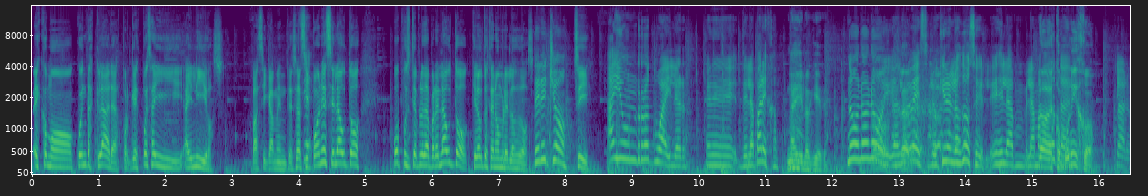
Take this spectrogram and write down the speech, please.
Es como cuentas claras, porque después hay, hay líos, básicamente. O sea, si pones el auto, vos pusiste plata para el auto, que el auto esté a nombre de los dos. Derecho, Sí, hay un Rottweiler eh, de la pareja. Nadie lo quiere. No, no, no, No, y al claro. revés. Lo quieren los dos. Es la, la mascota. No, es como un de- hijo. Claro.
